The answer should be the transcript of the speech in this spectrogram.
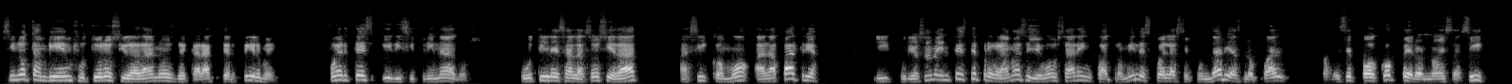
sino también futuros ciudadanos de carácter firme, fuertes y disciplinados, útiles a la sociedad, así como a la patria. Y curiosamente, este programa se llevó a usar en 4.000 escuelas secundarias, lo cual parece poco, pero no es así.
